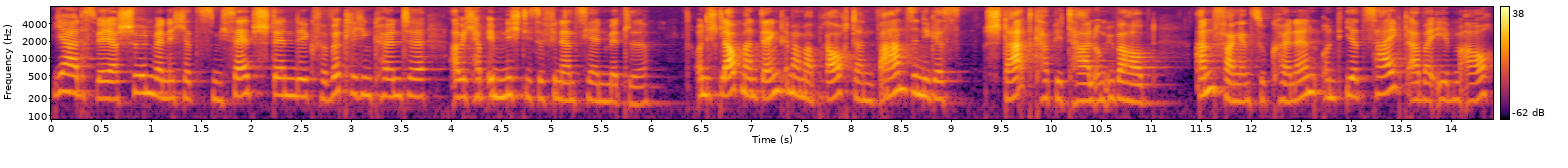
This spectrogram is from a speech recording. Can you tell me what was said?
ja, das wäre ja schön, wenn ich jetzt mich selbstständig verwirklichen könnte, aber ich habe eben nicht diese finanziellen Mittel. Und ich glaube, man denkt immer, man braucht dann wahnsinniges Startkapital, um überhaupt anfangen zu können. Und ihr zeigt aber eben auch,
